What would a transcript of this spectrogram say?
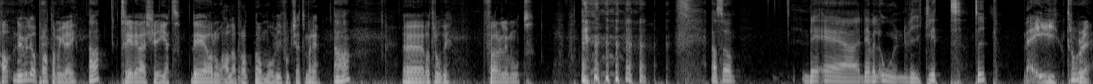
Ja, nu vill jag prata om en grej. Ja. Tredje världskriget. Det har nog alla pratat om och vi fortsätter med det. jaha. Eh, vad tror vi? För eller emot? Alltså, det är, det är väl oundvikligt, typ? Nej, tror du det?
